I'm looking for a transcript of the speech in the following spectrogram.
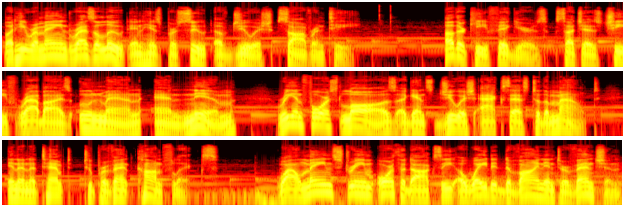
but he remained resolute in his pursuit of Jewish sovereignty. Other key figures, such as Chief Rabbis Unman and Nim, reinforced laws against Jewish access to the Mount in an attempt to prevent conflicts. While mainstream orthodoxy awaited divine intervention,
